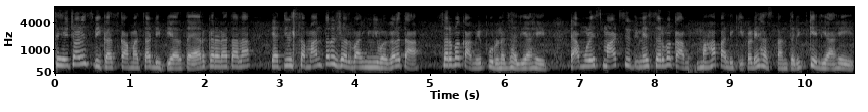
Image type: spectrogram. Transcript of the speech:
सेहेचाळीस विकास कामाचा डी पी आर तयार करण्यात आला. यातील समांतर जलवाहिनी वगळता सर्व कामे पूर्ण झाली आहेत. त्यामुळे स्मार्ट सिटीने सर्व काम महापालिकेकडे हस्तांतरित केली आहेत.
